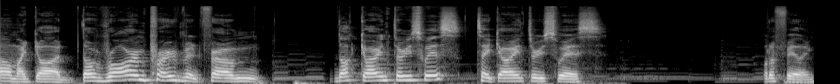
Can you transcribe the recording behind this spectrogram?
Oh my god. The raw improvement from not going through Swiss to going through Swiss. What a feeling.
